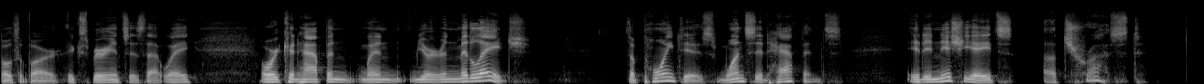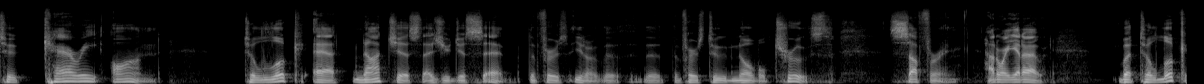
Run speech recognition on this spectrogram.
both of our experiences that way. Or it could happen when you're in middle age. The point is, once it happens, it initiates a trust to carry on, to look at not just, as you just said, the first, you know, the, the, the first two noble truths suffering. How do I get out? But to look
